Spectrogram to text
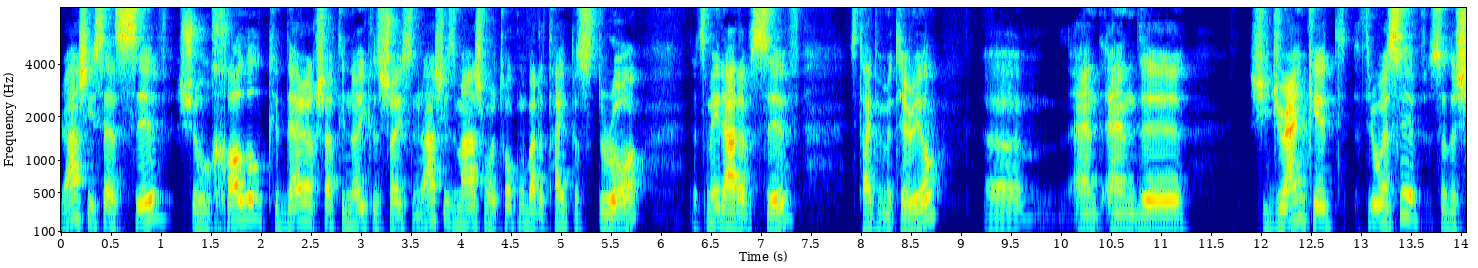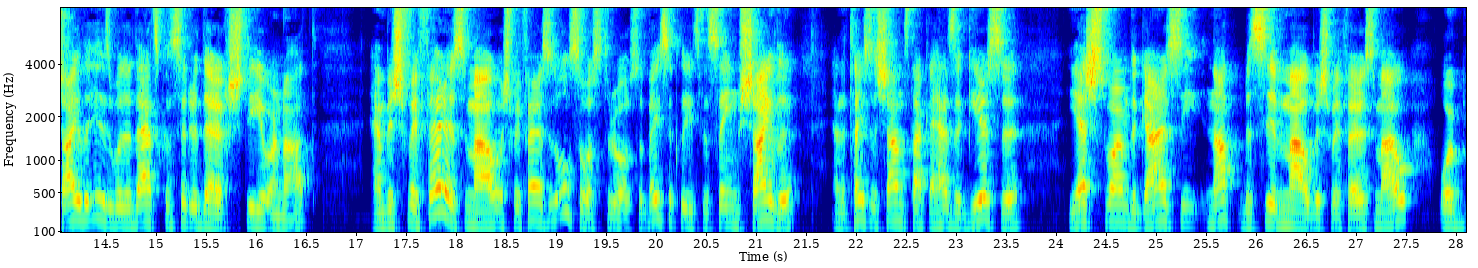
Rashi says sieve shehu chalul kederech shatinoikis shoisen. Rashi's mashma we're talking about a type of straw that's made out of sieve. It's type of material, um, and and uh, she drank it through a sieve. So the shaila is whether that's considered derech shti or not. And b'shveiferes mao, shveiferes is also a straw. So basically, it's the same shaila. And the Taisus Shamstaka has a girse, yesh svarm the garsi, not besiv mao b'shveiferes mao, or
